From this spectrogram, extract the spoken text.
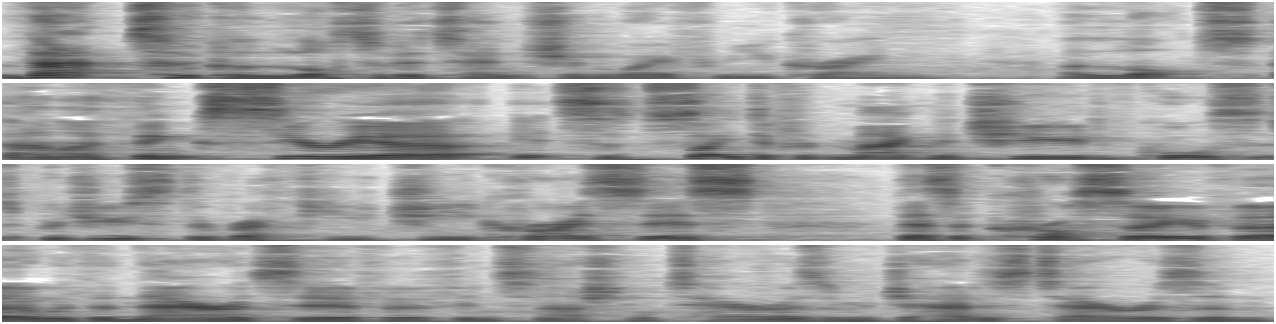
That took a lot of attention away from Ukraine a lot. And I think Syria, it's a slightly different magnitude. Of course, it's produced the refugee crisis. There's a crossover with the narrative of international terrorism, jihadist terrorism.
